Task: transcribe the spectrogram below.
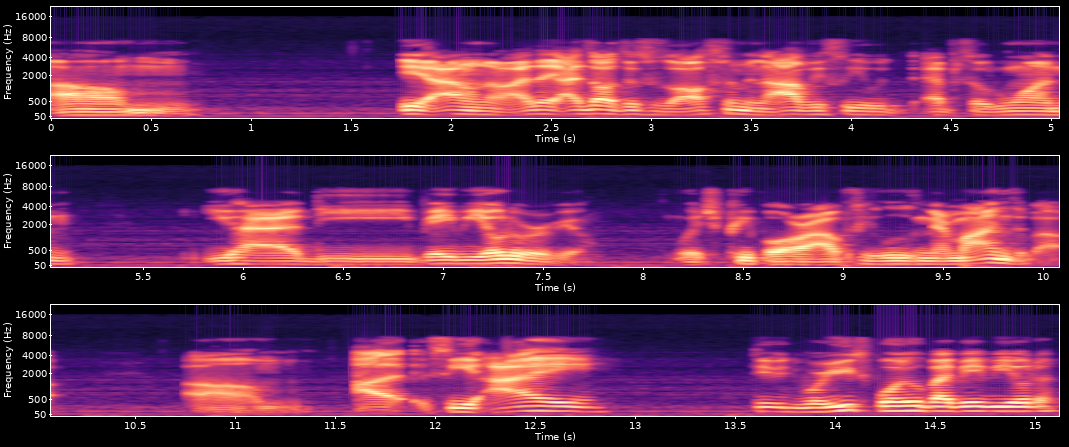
um yeah, I don't know. I I thought this was awesome, and obviously with episode one, you had the Baby Yoda reveal, which people are obviously losing their minds about. Um, I see. I did. Were you spoiled by Baby Yoda?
